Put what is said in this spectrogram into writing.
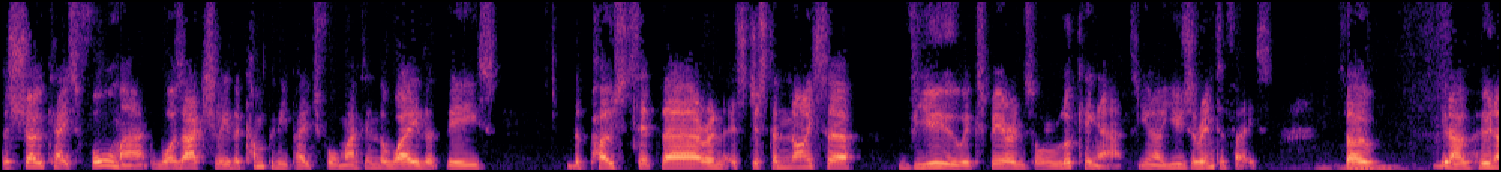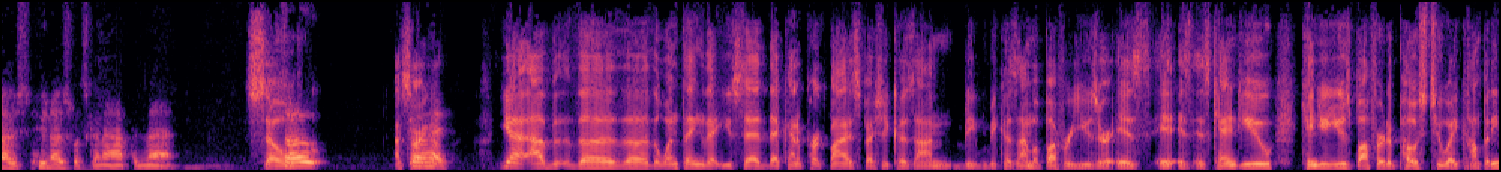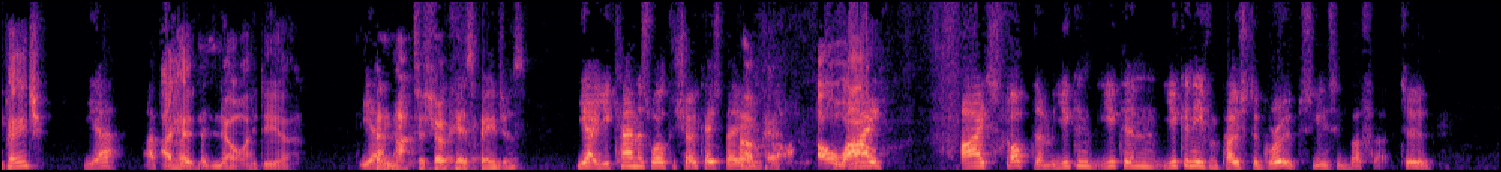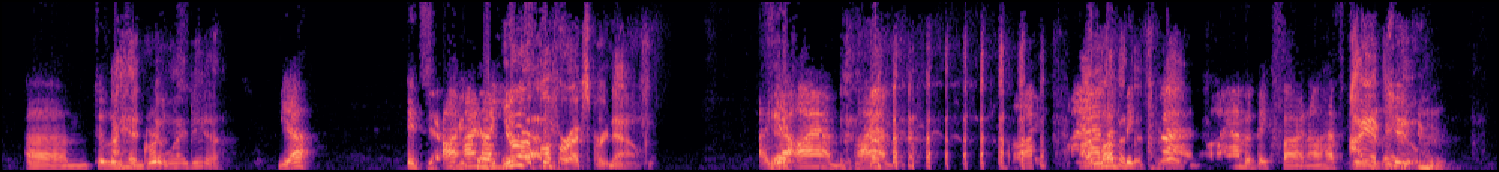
the showcase format was actually the company page format in the way that these the posts sit there, and it's just a nicer view experience or looking at, you know, user interface. So, you know, who knows? Who knows what's going to happen there? So, So, I'm sorry. go go- Yeah, uh, the the the one thing that you said that kind of perked my eye, especially because I'm be, because I'm a Buffer user, is is is can you can you use Buffer to post to a company page? Yeah, absolutely. I had no idea. yeah, But not to showcase pages. yeah, you can as well to showcase pages. Okay. Oh wow! I I stop them. You can you can you can even post to groups using Buffer too. Um, to I LinkedIn had groups. no idea. Yeah, it's Yeah, I, and I careful. You're use our it- Buffer expert now. uh, Yeah. yeah, I am. I am. I, I I am love a it. big That's fan. great. I am a big fan. I have to. I am admit. too.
